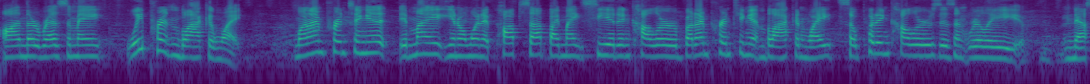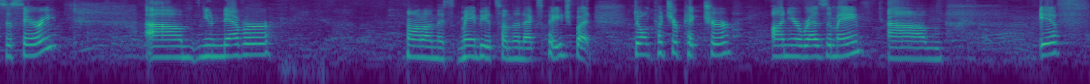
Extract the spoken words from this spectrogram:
on their resume. We print in black and white when I'm printing it, it might, you know, when it pops up, I might see it in color, but I'm printing it in black and white, so putting colors isn't really necessary. Um, you never, not on this, maybe it's on the next page, but don't put your picture on your resume. Um, if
